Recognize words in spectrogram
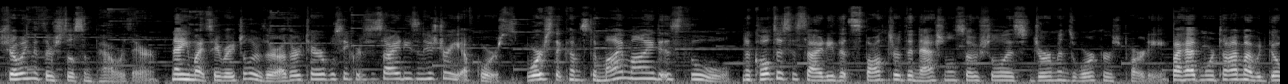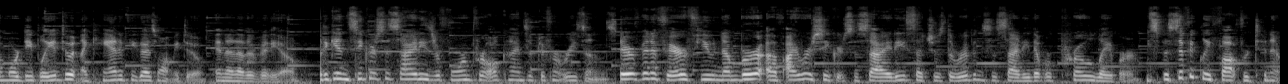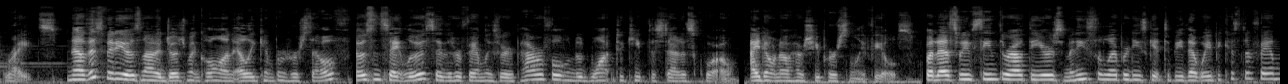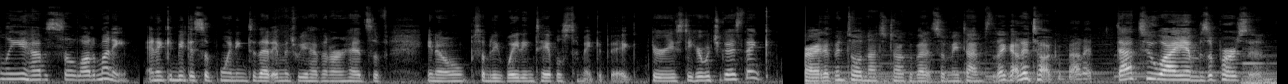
showing that there's still some power there. Now you might say, Rachel, are there other terrible secret societies in history? Of course. Worst that comes to my mind is Thule, an occultist society that sponsored the National Socialist Germans Workers' Party. If I had more time, I would go more deeply into it, and I can if you guys want me to in another video. But again, secret societies are formed for all kinds of different reasons. There have been a fair few number of Irish secret societies, such as the Ribbon Society, that were pro-labor, specifically fought for tenant rights. Now, this video is not a judgment call on Ellie Kemper herself. Those in St. Louis say that her family's very powerful and would want to keep the status quo. I don't know how she personally feels. But as we've seen throughout the years, many celebrities get to be that way because their family has a lot of money. And it can be disappointing to that image we have in our heads of, you know, somebody waiting tables to make it big. Curious to hear what you guys think. Alright, I've been told not to talk about it so many times that I gotta talk about it. That's who I am as a person.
